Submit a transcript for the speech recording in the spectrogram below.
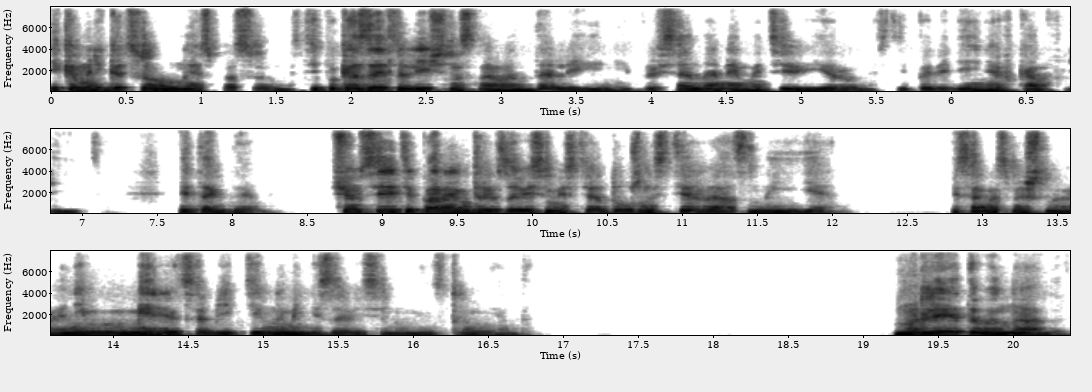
И коммуникационные способности, и показатель личностного отдаления, и профессиональная мотивированность, и поведение в конфликте и так далее. Причем все эти параметры в зависимости от должности разные. И самое смешное, они меряются объективными независимыми инструментами. Но для этого надо,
